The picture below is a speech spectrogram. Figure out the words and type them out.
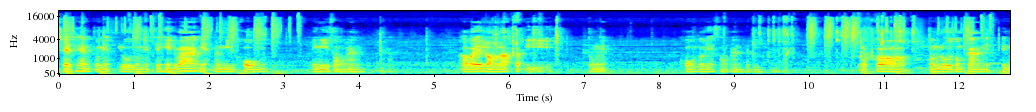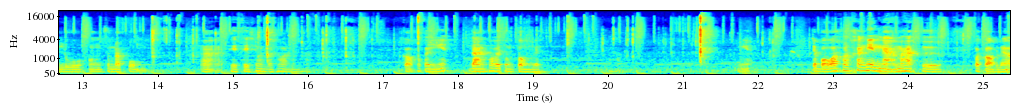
ใช้แท่นตรงนี้รูตรงนี้จะเห็นว่าเนี่ยมันมีโค้งอย่างนี้สองอันนะครับ เอาไว้รองรับกับอีตรงเนี้ยโค้งตรงนี้สองอันพอดีนะครับ แล้วก็ตรงรูตรงกลางเนี่ยเป็นรูของสำหรับปุ่มอ่า PlayStation บ u ทอนนะครับกอบเข้าไปอย่างเงี้ยดันเข้าไปตรงๆเลยนะครับอย่างเงี้ยจะบอกว่าค่อนข้างแน่นหนามากคือประกอบแล้ว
